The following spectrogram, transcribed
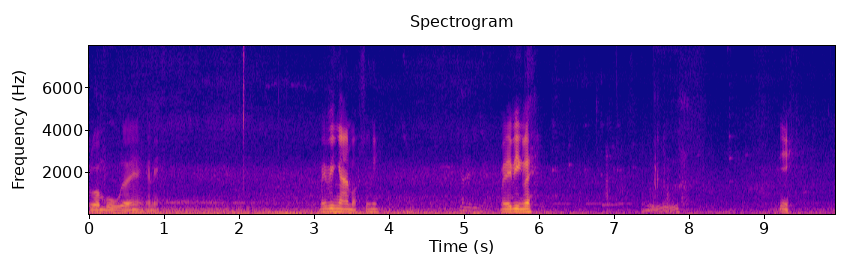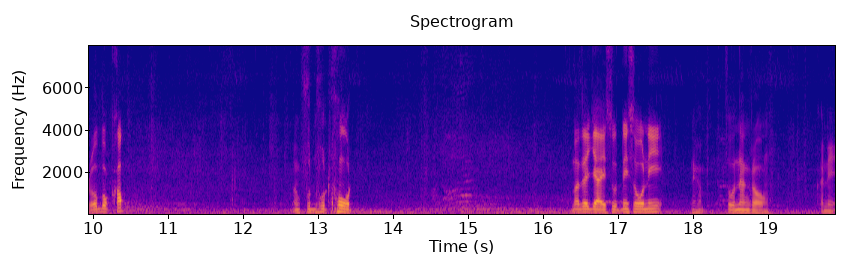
รวมอู่เลยกันนี้ ไม่วิ่งงานบอกช่วงนี้ ไม่ได้วิ่งเลย นี่โรบอคอปบางฟุตฟุตโหดน่าจะใหญ่สุดในโซนนี้ นะครับโซนนางรองคันนี้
